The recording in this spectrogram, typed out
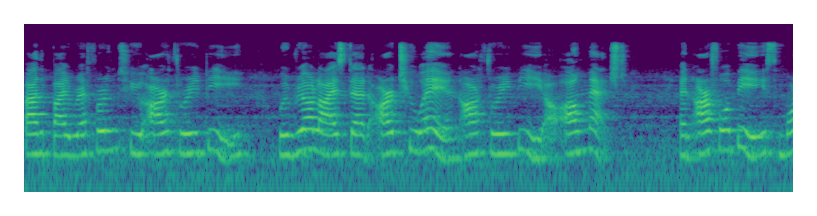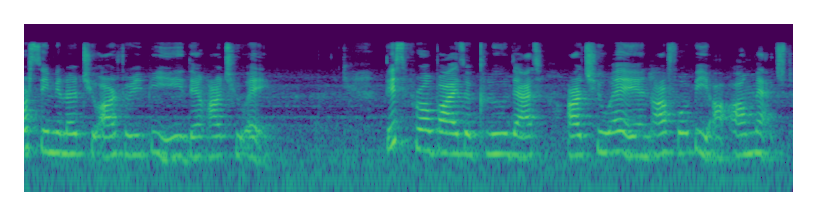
But by referring to R3B, we realize that R2A and R3B are unmatched and R4B is more similar to R3B than R2A. This provides a clue that R2A and R4B are unmatched.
